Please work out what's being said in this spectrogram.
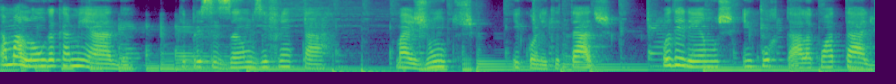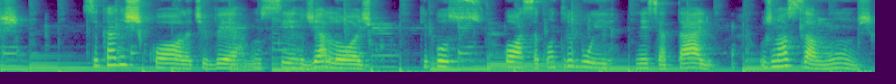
É uma longa caminhada que precisamos enfrentar, mas juntos e conectados poderemos encurtá-la com atalhos. Se cada escola tiver um ser dialógico que possa contribuir nesse atalho, os nossos alunos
